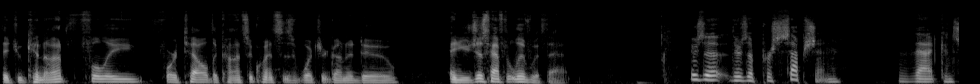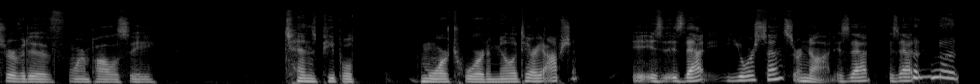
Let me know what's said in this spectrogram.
that you cannot fully foretell the consequences of what you're going to do, and you just have to live with that. There's a there's a perception that conservative foreign policy tends people more toward a military option. Is is that your sense or not? Is that is that But not,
